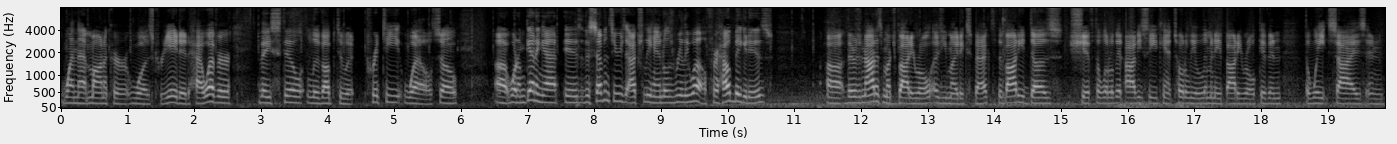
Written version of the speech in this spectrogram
when that moniker was created. However, they still live up to it pretty well. So, uh, what I'm getting at is the 7 Series actually handles really well. For how big it is, uh, there's not as much body roll as you might expect. The body does shift a little bit. Obviously, you can't totally eliminate body roll given the weight, size, and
